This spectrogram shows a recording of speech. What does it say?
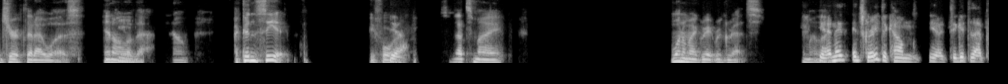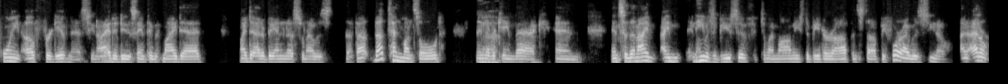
jerk that i was in all mm. of that you know I couldn't see it before. Yeah. So that's my one of my great regrets my life. Yeah, and it, it's great to come, you know, to get to that point of forgiveness. You know, I had to do the same thing with my dad. My dad abandoned us when I was about about ten months old. They yeah. never came back, and and so then I I and he was abusive to my mom. He used to beat her up and stuff. Before I was, you know, I, I don't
